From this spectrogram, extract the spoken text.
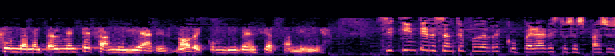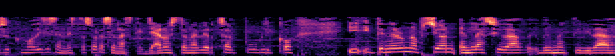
fundamentalmente familiares, ¿no? De convivencia familiar. Sí, qué interesante poder recuperar estos espacios, como dices, en estas horas en las que ya no están abiertos al público y, tener una opción en la ciudad de una actividad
